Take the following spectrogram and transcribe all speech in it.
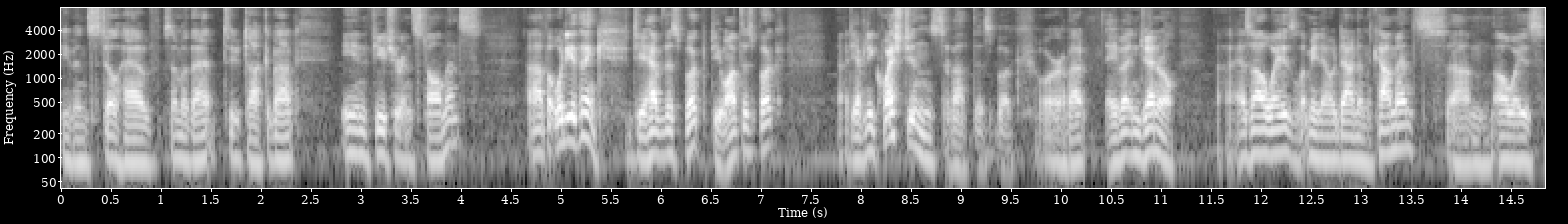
even still have some of that to talk about in future installments. Uh, but what do you think? Do you have this book? Do you want this book? Uh, do you have any questions about this book or about Eva in general? Uh, as always, let me know down in the comments. Um, always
